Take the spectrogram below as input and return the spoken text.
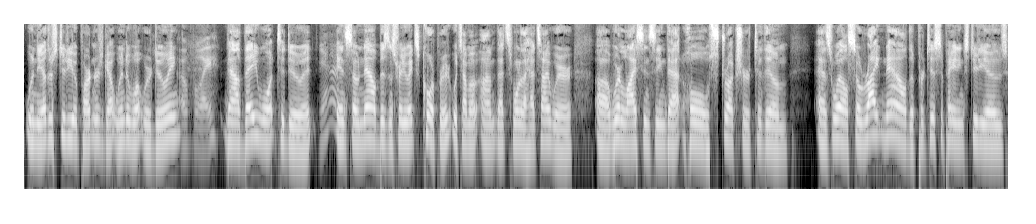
When the other studio partners got wind of what we're doing, oh boy, now they want to do it. Yeah. And so now Business Radio X Corporate, which I'm, a, that's one of the hats I wear, uh, we're licensing that whole structure to them as well. So right now, the participating studios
